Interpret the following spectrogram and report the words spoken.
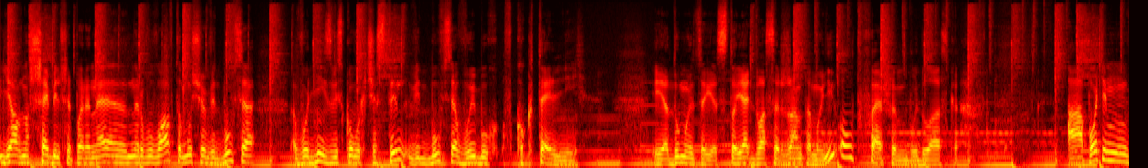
явно ще більше перенервував, тому що відбувся в одній з військових частин відбувся вибух в коктейльній. І я думаю, це є стоять два сержанта мені old fashion, будь ласка. А потім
